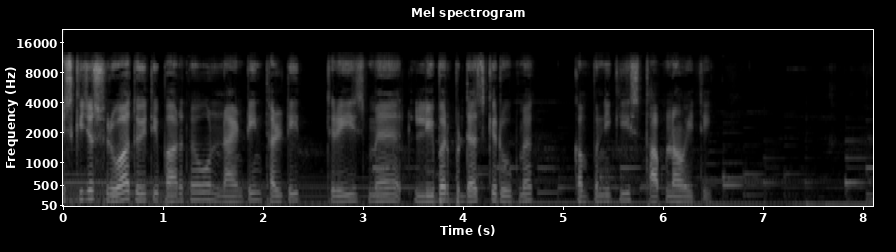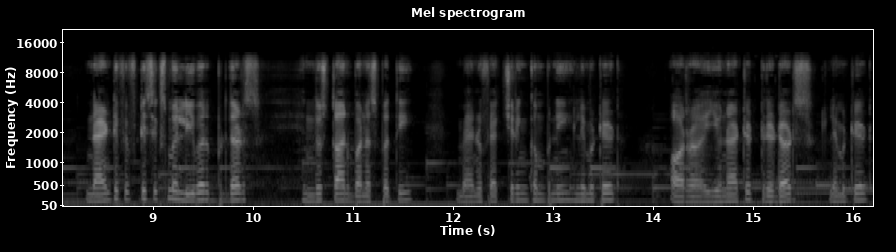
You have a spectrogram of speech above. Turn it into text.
इसकी जो शुरुआत हुई थी भारत में वो 1933 में लीबर ब्रदर्स के रूप में कंपनी की स्थापना हुई थी। 1956 में लीबर brothers Hindustan Vanaspati manufacturing company limited और यूनाइटेड ट्रेडर्स लिमिटेड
